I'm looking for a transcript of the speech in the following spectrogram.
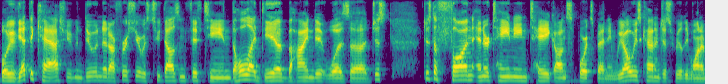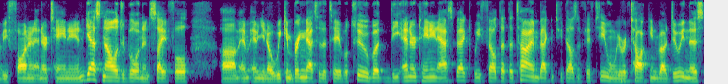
Well, we've yet to cash. We've been doing it. Our first year was 2015. The whole idea behind it was uh, just just a fun, entertaining take on sports betting. We always kind of just really want to be fun and entertaining, and yes, knowledgeable and insightful. Um, and, and, you know we can bring that to the table too but the entertaining aspect we felt at the time back in 2015 when we were talking about doing this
